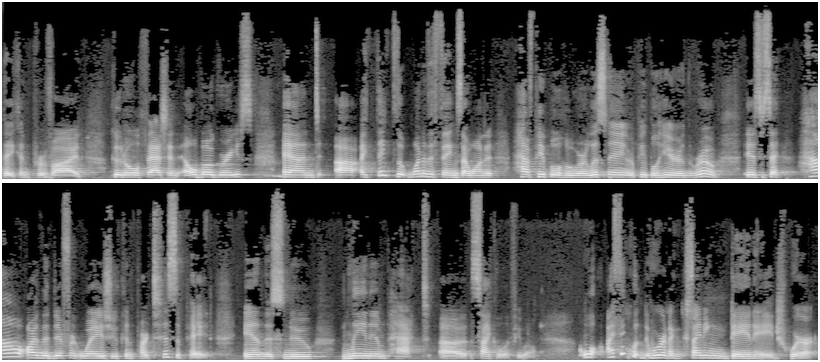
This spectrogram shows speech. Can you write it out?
They can provide good old fashioned elbow grease. And uh, I think that one of the things I want to have people who are listening or people here in the room is to say, how are the different ways you can participate in this new lean impact uh, cycle, if you will? Well, I think we're at an exciting day and age where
